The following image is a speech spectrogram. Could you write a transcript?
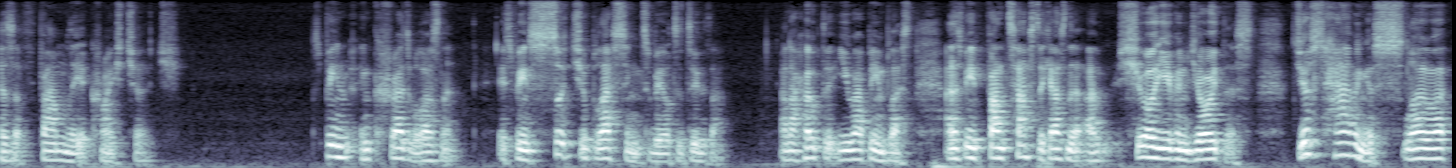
as a family at Christchurch. It's been incredible, hasn't it? It's been such a blessing to be able to do that. And I hope that you have been blessed. And it's been fantastic, hasn't it? I'm sure you've enjoyed this. Just having a slower,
